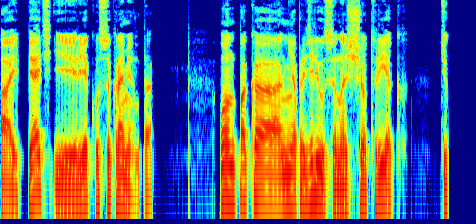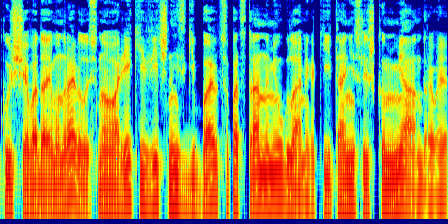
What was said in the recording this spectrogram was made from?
Ай-5 и реку Сакраменто. Он пока не определился насчет рек, Текущая вода ему нравилась, но реки вечно изгибаются под странными углами, какие-то они слишком меандровые.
